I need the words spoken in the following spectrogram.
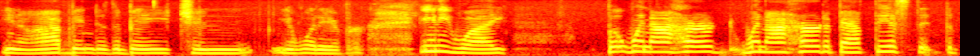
You know, I've been to the beach and you know, whatever. Anyway, but when I heard when I heard about this that the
